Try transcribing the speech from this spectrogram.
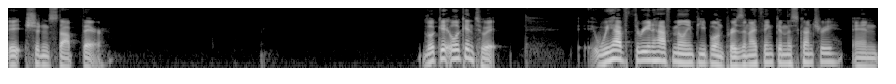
it shouldn't stop there. Look at look into it. We have three and a half million people in prison, I think, in this country, and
